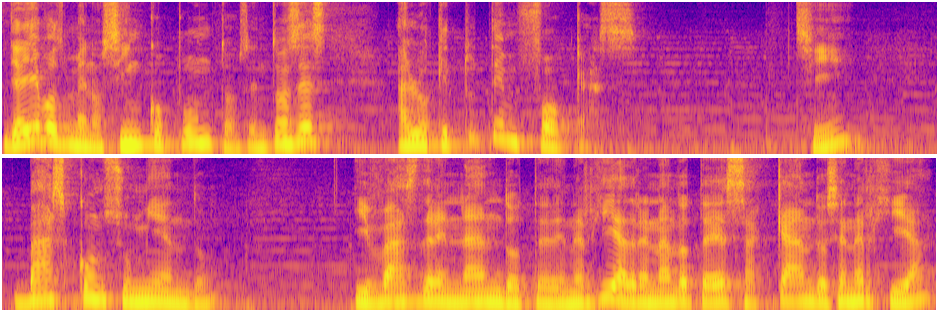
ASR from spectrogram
Ya llevo menos cinco puntos, entonces a lo que tú te enfocas, ¿sí? Vas consumiendo y vas drenándote de energía. Drenándote es sacando esa energía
